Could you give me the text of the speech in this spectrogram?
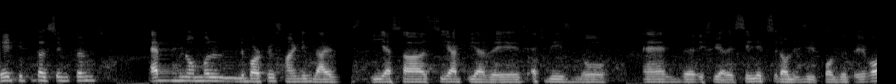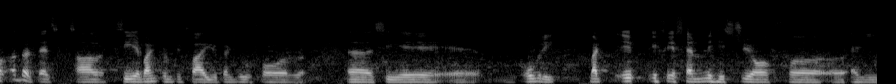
atypical symptoms, abnormal laboratory finding like ESR, CRP raised, Hb is low, and uh, if you have a celiac serology positive or other tests, uh, CA125 you can do for uh, CA uh, ovary. But if, if a family history of uh, uh, any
